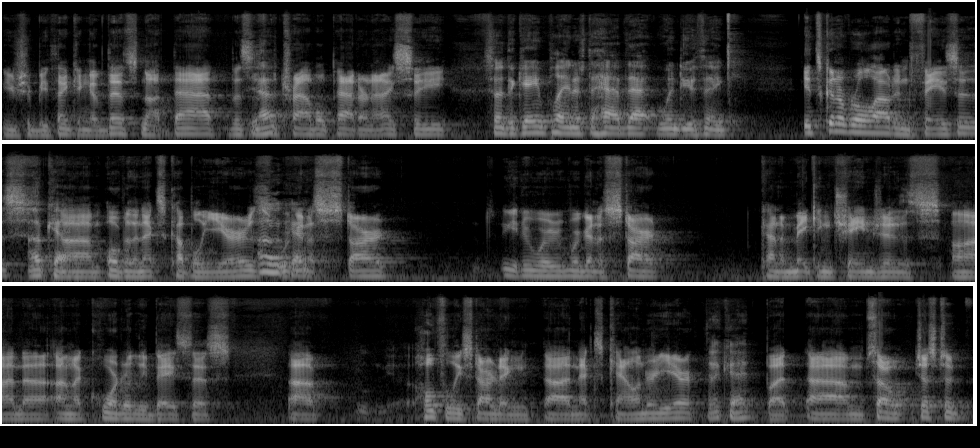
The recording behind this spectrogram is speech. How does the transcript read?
you should be thinking of this, not that. This yep. is the travel pattern I see. So the game plan is to have that. When do you think? It's going to roll out in phases. Okay. Um, over the next couple of years, oh, okay. we're going to start. You know, we're we're going to start kind of making changes on a, on a quarterly basis. Uh, hopefully starting uh, next calendar year. Okay. But um, so just to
